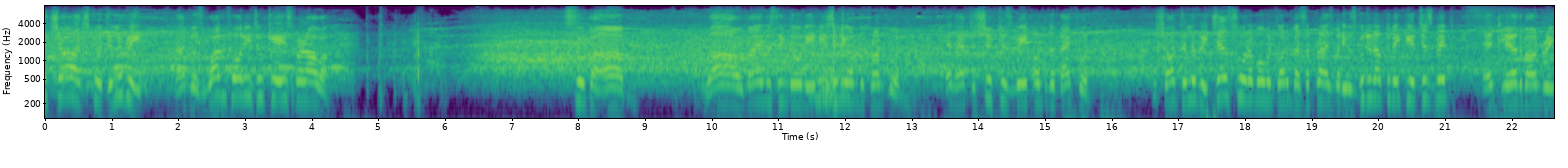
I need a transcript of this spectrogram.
the charge to a delivery that was 142 k's per hour. Superb. Um, wow, Mahendra Singh Dhoni initially on the front foot, then had to shift his weight onto the back foot. The short delivery just for a moment caught him by surprise, but he was good enough to make the adjustment and clear the boundary.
